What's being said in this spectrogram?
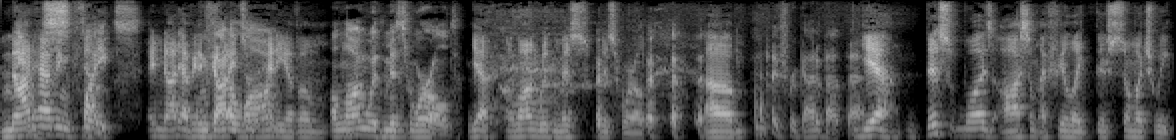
Not And having still- fights, and not having And got along- any of them? along with Miss World. yeah, along with Miss Miss World. Um, I forgot about that. Yeah, this was awesome. I feel like there's so much we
